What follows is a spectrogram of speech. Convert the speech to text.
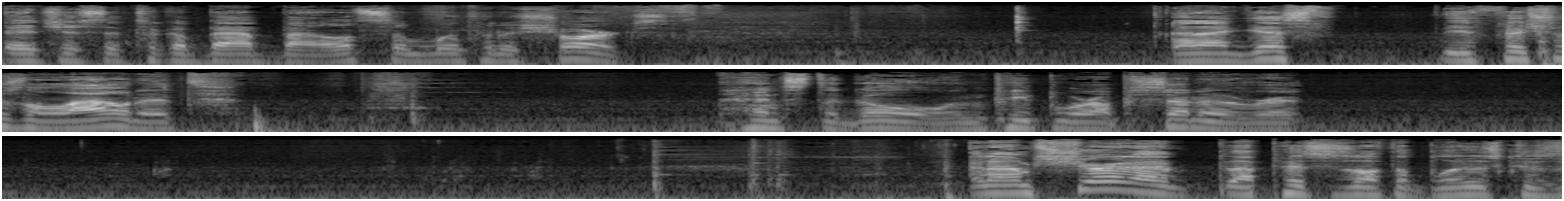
It just it took a bad bounce and went to the Sharks. And I guess the officials allowed it, hence the goal, and people were upset over it. and I'm sure that that pisses off the Blues because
